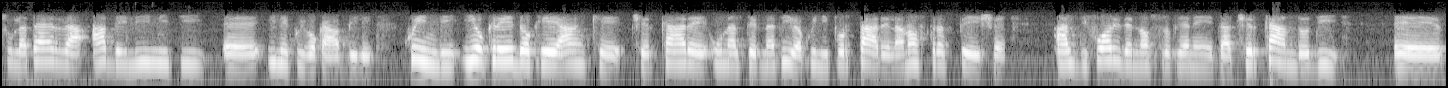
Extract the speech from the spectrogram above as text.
sulla Terra ha dei limiti eh, inequivocabili. Quindi io credo che anche cercare un'alternativa, quindi portare la nostra specie al di fuori del nostro pianeta, cercando di eh,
